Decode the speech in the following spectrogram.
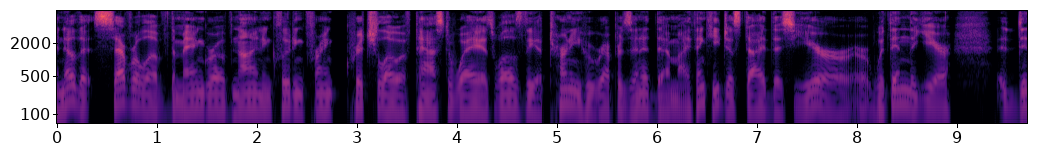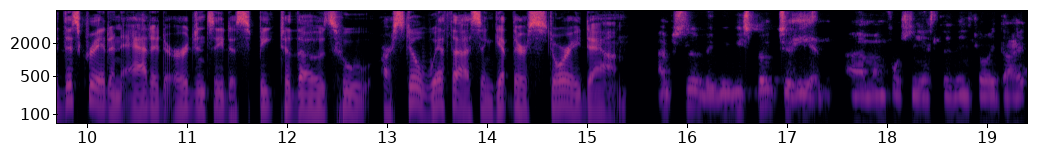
I know that several of the Mangrove Nine, including Frank Critchlow, have passed away, as well as the attorney who represented them. I think he just died this year or, within the year. Did this create an added urgency to speak to those who are still with us and get their story down? Absolutely. We, we spoke to Ian, um, unfortunately, yesterday. Lloyd died.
